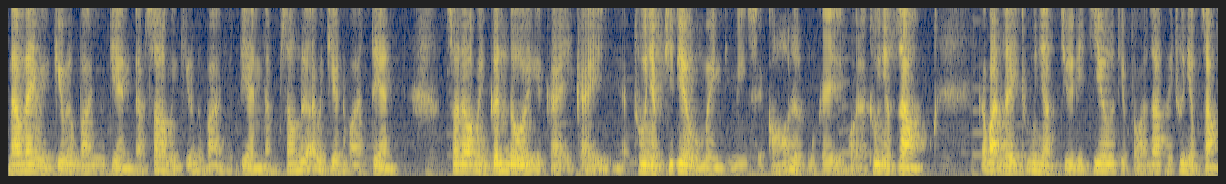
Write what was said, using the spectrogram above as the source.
Năm nay mình kiếm được bao nhiêu tiền? Năm sau mình kiếm được bao nhiêu tiền? Năm sau nữa mình kiếm được bao nhiêu tiền? Sau đó mình cân đối cái cái cái thu nhập chi tiêu của mình thì mình sẽ có được một cái gọi là thu nhập dòng. Các bạn lấy thu nhập trừ đi tiêu thì các bạn ra cái thu nhập dòng.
